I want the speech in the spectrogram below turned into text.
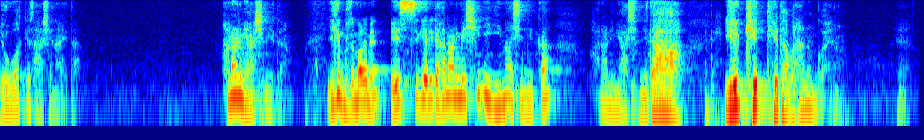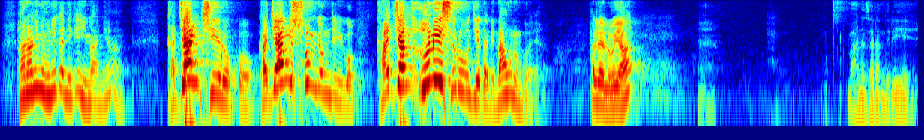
여호와께서 하시나이다. 하나님이 하십니다. 이게 무슨 말이면 에스겔에게 하나님의 신이 임하시니까? 하나님이 하십니다. 이렇게 대답을 하는 거예요. 예. 하나님의 은혜가 내게 임하면 가장 지혜롭고 가장 성경적이고 가장 은혜스러운 대답이 나오는 거예요. 할렐루야. 예. 많은 사람들이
